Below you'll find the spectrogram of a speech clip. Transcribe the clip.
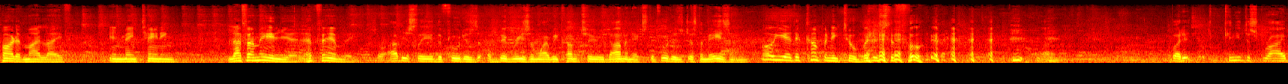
part of my life in maintaining La Familia, the family. So obviously, the food is a big reason why we come to Dominic's. The food is just amazing. Oh yeah, the company too, but it's the food. but it, can you describe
